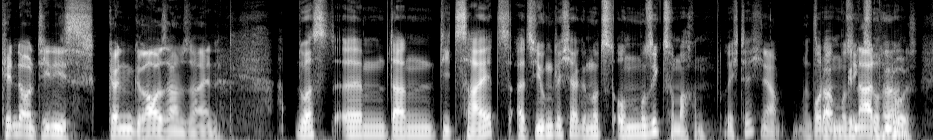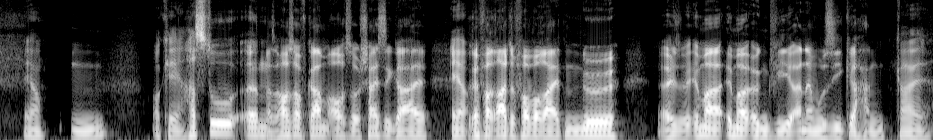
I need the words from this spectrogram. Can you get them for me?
Kinder und Teenies können grausam sein. Du hast ähm, dann die Zeit als Jugendlicher genutzt, um Musik zu machen, richtig? Ja, und Oder Musik zu hören. gnadenlos. Ja. Mhm. Okay, hast du, ähm, Also Hausaufgaben auch so scheißegal. ja, Referate vorbereiten, nö. Also immer, immer irgendwie an der Musik gehangen. geil.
